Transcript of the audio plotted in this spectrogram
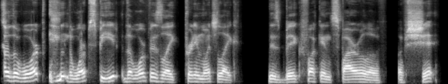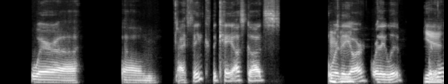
So the warp, the warp speed, the warp is like pretty much like this big fucking spiral of of shit where uh um I think the chaos gods where mm-hmm. they are, where they live. Yeah.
